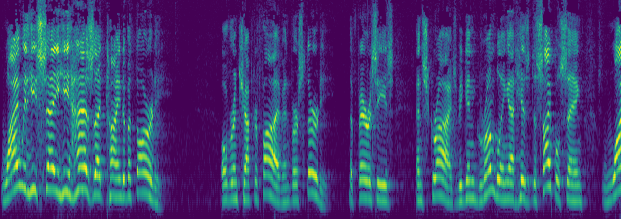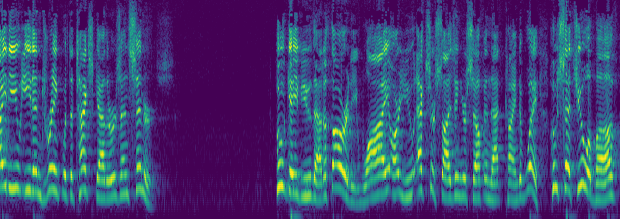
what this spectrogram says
Why would he say he has that kind of authority? Over in chapter 5 and verse 30, the Pharisees and scribes begin grumbling at his disciples, saying, why do you eat and drink with the tax gatherers and sinners? Who gave you that authority? Why are you exercising yourself in that kind of way? Who set you above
